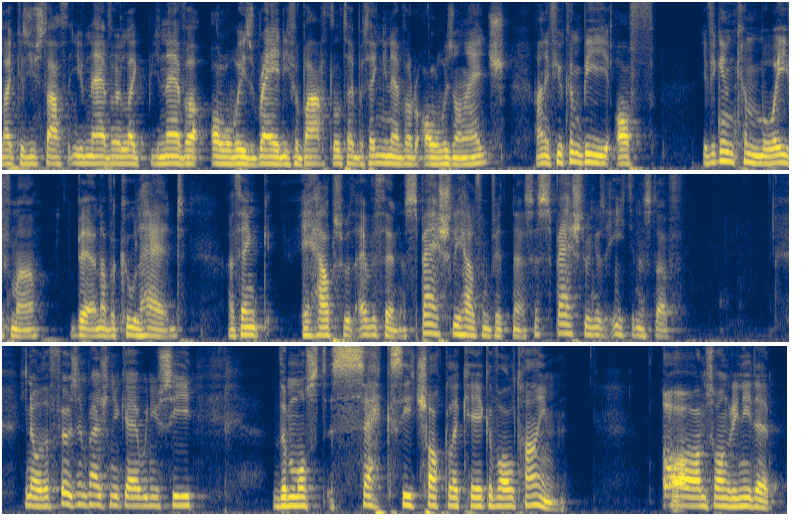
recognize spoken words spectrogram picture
Like, because you start, you never like, you're never always ready for battle type of thing. You're never always on edge. And if you can be off, if you can come away from a bit and have a cool head, I think it helps with everything, especially health and fitness, especially when you're eating and stuff. You know, the first impression you get when you see the most sexy chocolate cake of all time oh, I'm so hungry, need it.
